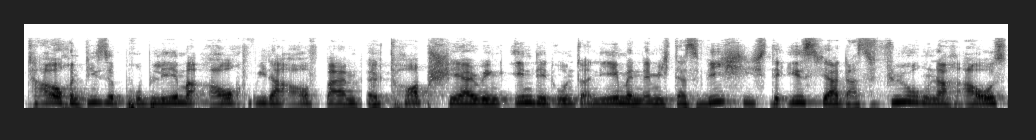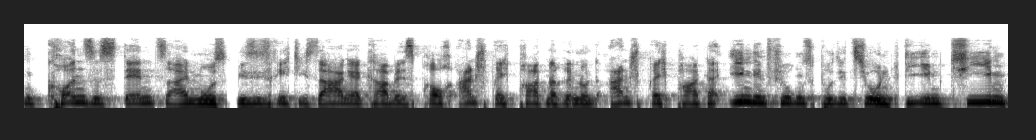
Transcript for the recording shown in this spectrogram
tauchen diese Probleme auch wieder auf beim äh, Top-Sharing in den Unternehmen. Nämlich das Wichtigste ist ja, dass Führung nach außen konsistent sein muss. Wie Sie es richtig sagen, Herr Kabel, es braucht Ansprechpartnerinnen und Ansprechpartner in den Führungspositionen, die im Team,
